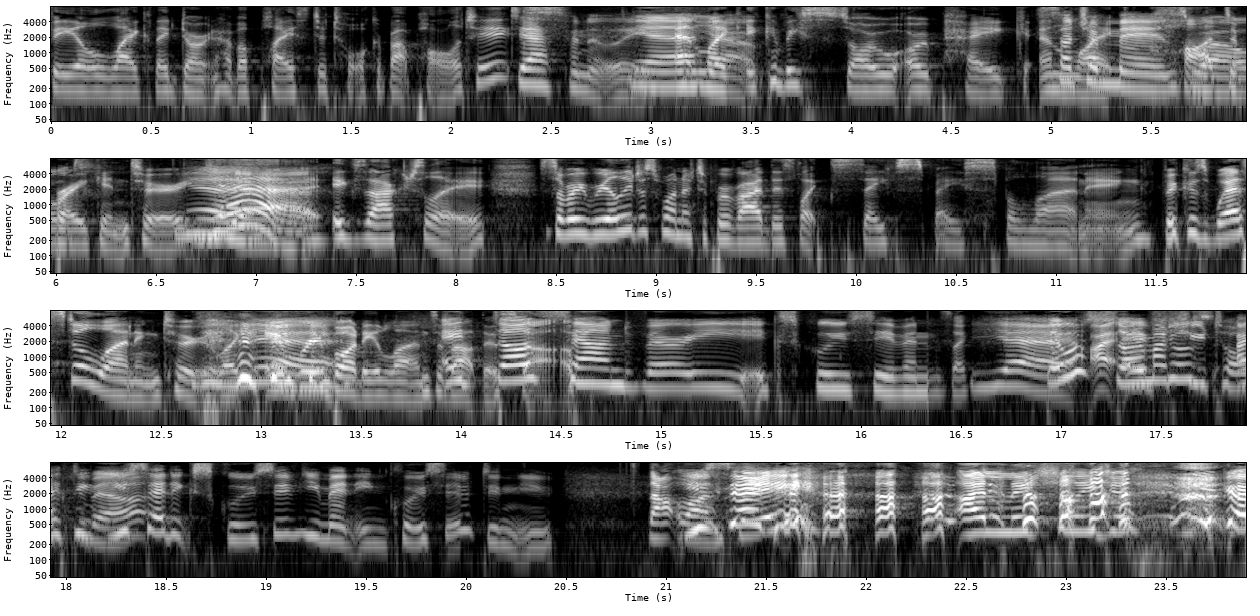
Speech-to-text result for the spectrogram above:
feel like they don't have a place to talk about politics. Definitely. Yeah. And like Yeah. it can be so opaque and Such a like man's hard to break into. Yeah. Yeah. exactly. So we really just wanted to provide this like safe space for learning because we're still learning too. Like Yeah. everybody learns about it this It does stuff. sound very exclusive and it's like Yeah, There was so it much feels- you talked about. I talked think you said exclusive. You meant inclusive, didn't you? That You one. said See? I literally just go.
